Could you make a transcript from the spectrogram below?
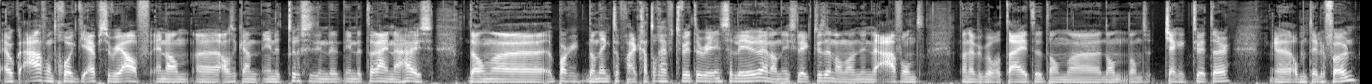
elke avond gooi ik die apps er weer af. En dan als ik aan, in de terug zit in de, in de trein naar huis, dan, pak ik, dan denk ik toch van ik ga toch even Twitter weer installeren. En dan installeer ik Twitter. En dan in de avond, dan heb ik wel wat tijd. Dan, dan, dan check ik Twitter uh, op mijn telefoon.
